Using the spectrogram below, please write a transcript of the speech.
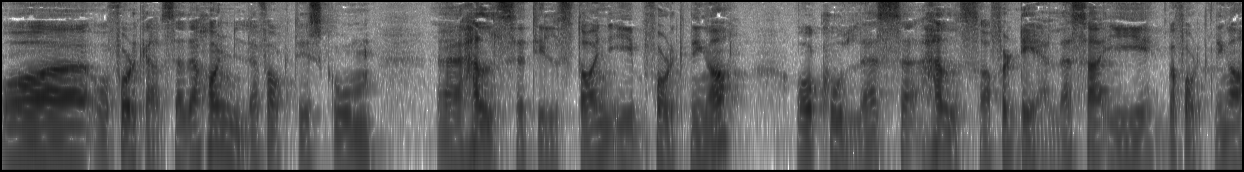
Og, og folkehelse det handler faktisk om eh, helsetilstand i befolkninga, og hvordan helsa fordeler seg i befolkninga.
